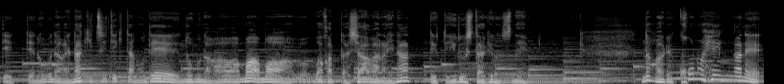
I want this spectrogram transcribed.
て言って信長に泣きついてきたので信長はまあまあ分かったしゃあがないなって言って許してあげるんですね。なんかねこの辺がね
